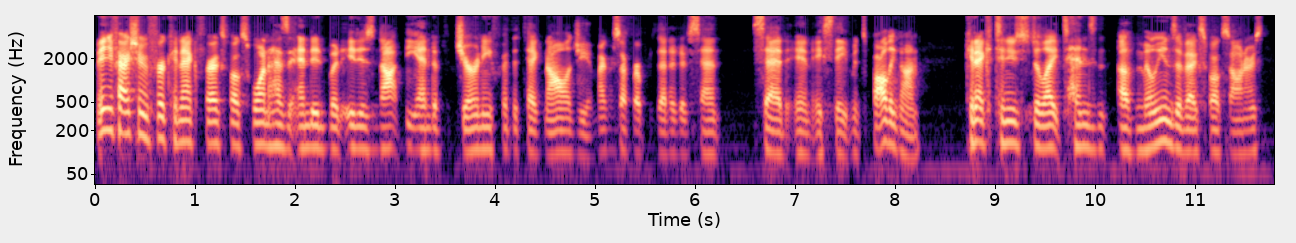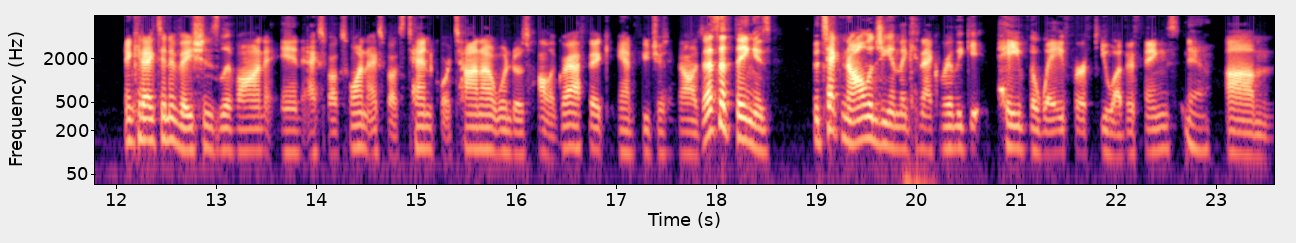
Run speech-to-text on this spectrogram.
Manufacturing for Kinect for Xbox One has ended, but it is not the end of the journey for the technology, a Microsoft representative sent, said in a statement to Polygon. Kinect continues to delight tens of millions of Xbox owners, and Kinect innovations live on in Xbox One, Xbox 10, Cortana, Windows Holographic, and future technology. That's the thing is the technology in the Kinect really get, paved the way for a few other things. Yeah. Um,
